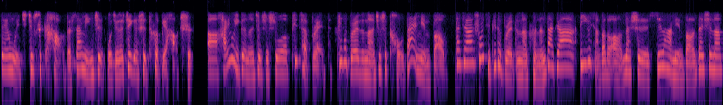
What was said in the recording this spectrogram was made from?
sandwich，就是烤的三明治。我觉得这个是特别好吃。啊，还有一个呢，就是说 pita bread。pita bread 呢，就是口袋面包。大家说起 pita bread 呢，可能大家第一个想到的哦，那是希腊面包。但是呢，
